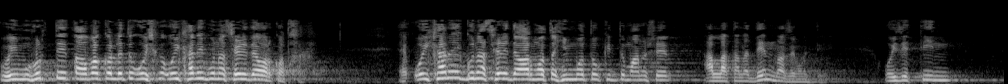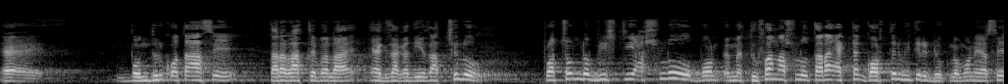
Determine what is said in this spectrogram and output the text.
ওই মুহূর্তে তবা করলে তো ওইখানে গুণা ছেড়ে দেওয়ার কথা। ওইখানে গুণা ছেড়ে দেওয়ার মতো হিম্মতও কিন্তু মানুষের আল্লাহ তালা দেন মাঝে মধ্যে। ওই যে তিন বন্ধুর কথা আছে, তারা রাত্রেবেলায় এক জায়গা দিয়ে যাচ্ছিল প্রচণ্ড বৃষ্টি আসলো তুফান আসলো, তারা একটা গর্তের ভিতরে ঢুকলো, মনে আছে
